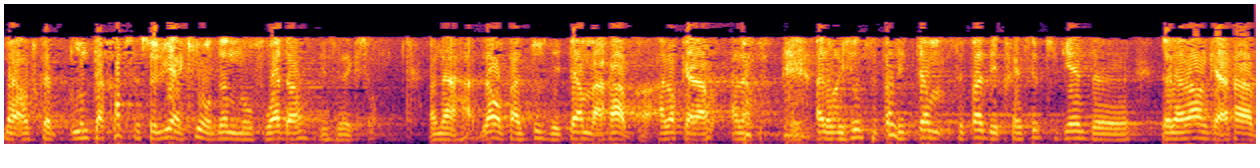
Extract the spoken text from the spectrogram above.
Ben, en tout cas, Muntakhab, c'est celui à qui on donne nos voix dans les élections en arabe. Là, on parle tous des termes arabes, alors qu'à l'origine, c'est pas des termes, c'est pas des principes qui viennent de, la langue arabe.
